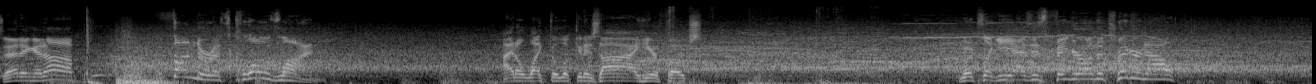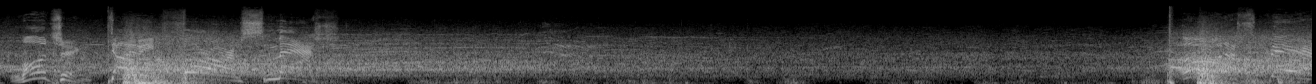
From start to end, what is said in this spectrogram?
Setting it up. Thunderous clothesline. I don't like the look in his eye here, folks. Looks like he has his finger on the trigger now. Launching. Diving forearm smash. Oh, what a spear!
